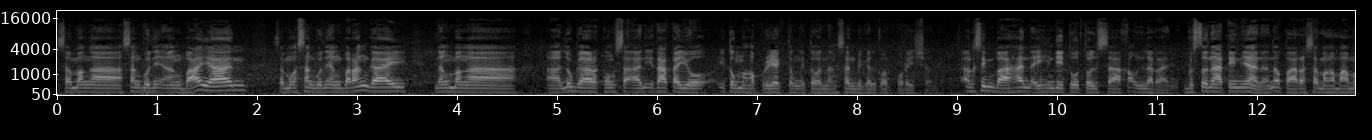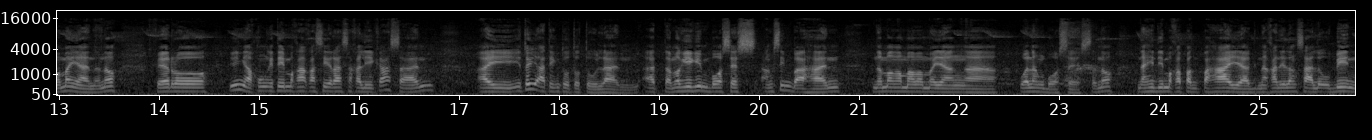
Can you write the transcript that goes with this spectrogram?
sa mga sangguniang bayan, sa mga sangguniang barangay ng mga ah, lugar kung saan itatayo itong mga proyektong ito ng San Miguel Corporation. Ang simbahan ay hindi tutol sa kaunlaran. Gusto natin 'yan ano para sa mga mamamayan ano. Pero yun nga kung ito'y makakasira sa kalikasan, ay ito'y ating tututulan at uh, magiging boses ang simbahan ng mga mamamayang uh, walang boses ano na hindi makapagpahayag ng kanilang saloobin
